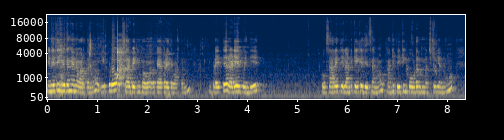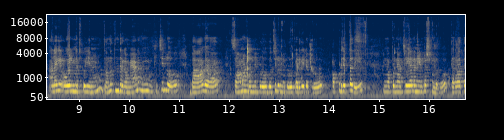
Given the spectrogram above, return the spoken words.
నేనైతే ఈ విధంగానే వాడతాను ఇప్పుడు ఒకసారి బేకింగ్ పేపర్ అయితే వాడతాను ఇప్పుడైతే రెడీ అయిపోయింది ఒకసారి అయితే ఇలాంటి కేకే చేశాను కానీ బేకింగ్ పౌడర్ మర్చిపోయాను. అలాగే ఆయిల్ మర్చిపోయాను. తొందర తొందరగా మేడం కిచెన్లో బాగా సామాన్లు ఉన్నప్పుడు బొచ్చులు ఉన్నప్పుడు కడిగేటప్పుడు అప్పుడు చెప్తుంది అప్పుడు నాకు చేయాలని ఇంట్రెస్ట్ ఉండదు. తర్వాత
